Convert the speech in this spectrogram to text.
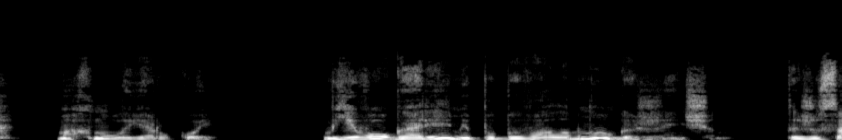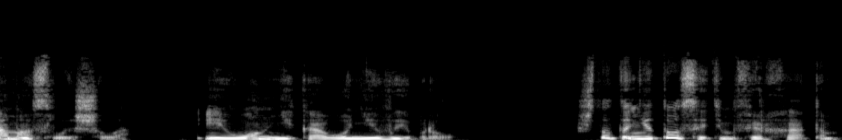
— махнула я рукой. «В его гареме побывало много женщин. Ты же сама слышала. И он никого не выбрал. Что-то не то с этим Ферхатом,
